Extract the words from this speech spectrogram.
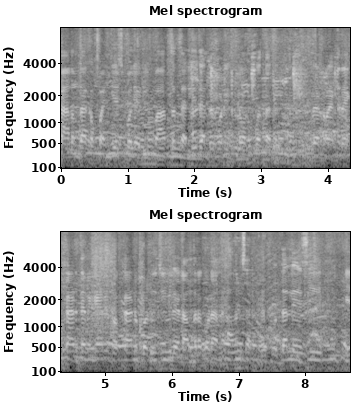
కాలం దాకా పని చేసుకోలేడు ఈ భర్త తల్లిదండ్రులు కూడా ఇంట్లో ఉండిపోతారు. రెండు రెక్కాడు తినగానే ఒక్కాడు బడుగు జీవులు వీళ్ళందరూ కూడా. పొద్దున్న లేసి ఏ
